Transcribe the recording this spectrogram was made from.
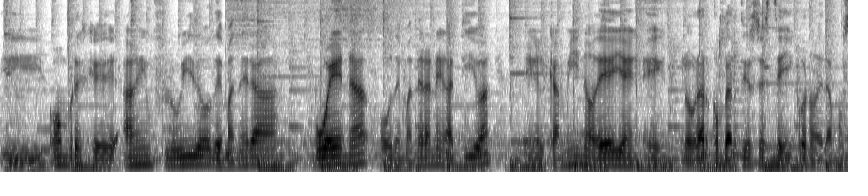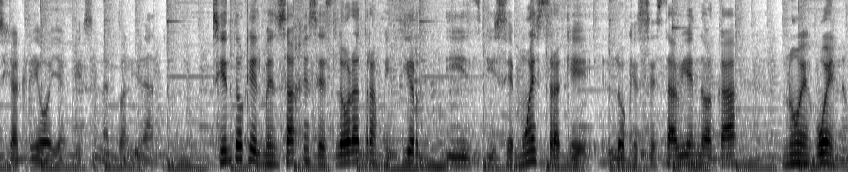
Y hombres que han influido de manera buena o de manera negativa en el camino de ella en, lograr convertirse este ícono de la música criolla que es en la actualidad siento que el mensaje se logra transmitir y, se muestra que lo que se está viendo acá no es bueno.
